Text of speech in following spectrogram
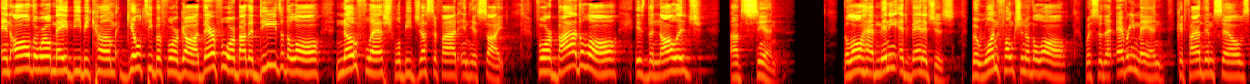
and all the world may be become guilty before God. Therefore, by the deeds of the law, no flesh will be justified in his sight. For by the law is the knowledge of sin. The law had many advantages, but one function of the law was so that every man could find themselves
